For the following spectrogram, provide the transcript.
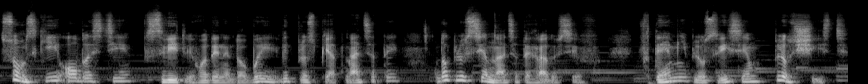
В Сумській області в світлі години доби від плюс 15 до плюс 17 градусів, в темні плюс 8 плюс 6.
